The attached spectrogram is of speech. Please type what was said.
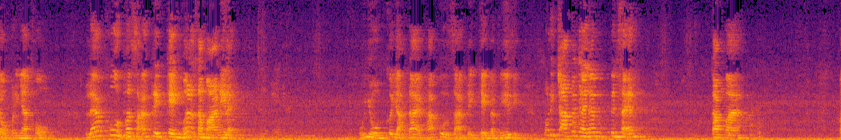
จบปริญญาโท แล้วพูดภาษาอังกฤษเก่งเหมือนอาตมานี่แหละโอ้โยมก็อยากได้พระพูดภาษาอังกฤษเก่งแบบนี้สิบริจาคกันใหญ่เลยเป็นแสน กลับมาไป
